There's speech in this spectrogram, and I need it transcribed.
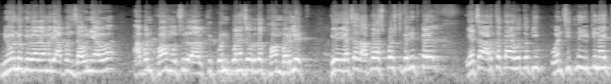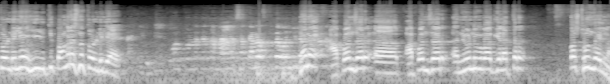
निवडणूक विभागामध्ये आपण जाऊन यावं. आपण फॉर्म उचलू की कोण कोणाच्या विरोधात फॉर्म भरलेत? हे याचा आपल्याला स्पष्ट गणित कळेल. याचा अर्थ काय होतो की वंचितने युती नाही तोडलेली आहे ही युती काँग्रेसनं तोडलेली आहे. नाही नाही आपण जर आपण जर निवडणुकीबाबत गेलात तर स्पष्ट होऊन जाईल ना.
